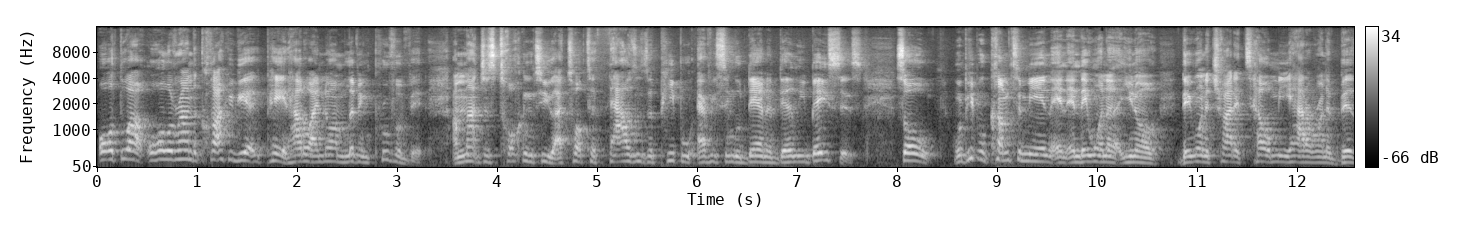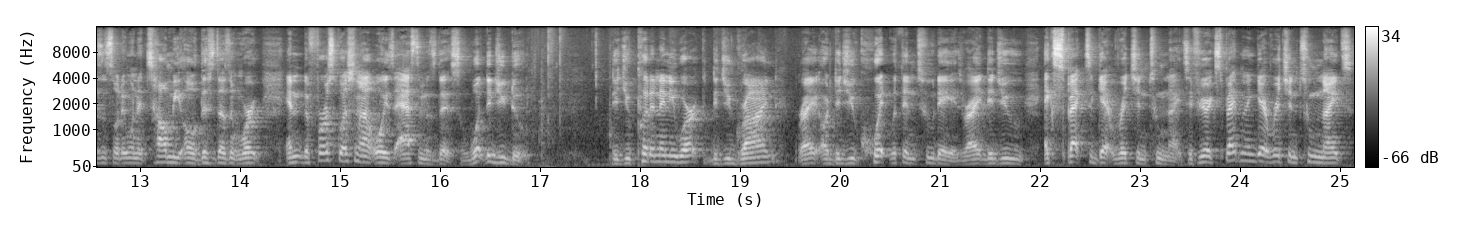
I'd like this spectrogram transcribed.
all throughout, all around the clock. You get paid. How do I know I'm living proof of it? I'm not just talking to you. I talk to thousands of people every single day on a daily basis. So when people come to me and, and, and they want to, you know, they want to try to tell me how to run a business or they want to tell me, oh, this doesn't work. And the first question I always ask them is this: What did you do? Did you put in any work? Did you grind, right? Or did you quit within two days, right? Did you expect to get rich in two nights? If you're expecting to get rich in two nights,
